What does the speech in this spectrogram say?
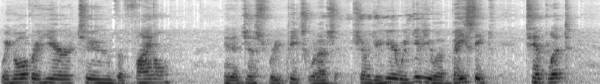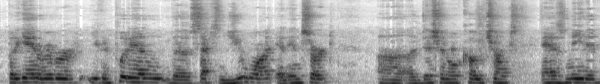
we go over here to the final and it just repeats what I've shown you here. We give you a basic template, but again, remember you can put in the sections you want and insert uh, additional code chunks as needed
